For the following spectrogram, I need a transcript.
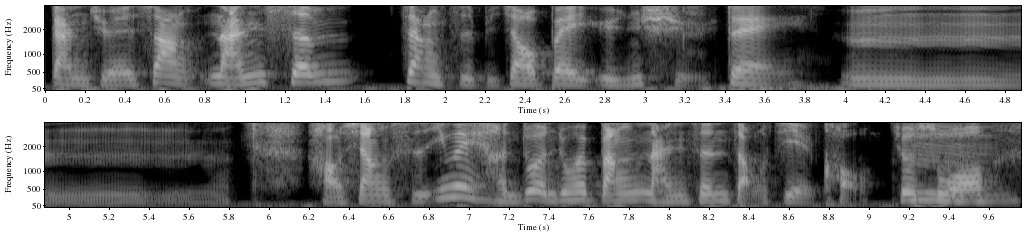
感觉上男生这样子比较被允许。对，嗯，好像是，因为很多人就会帮男生找借口，就说、嗯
